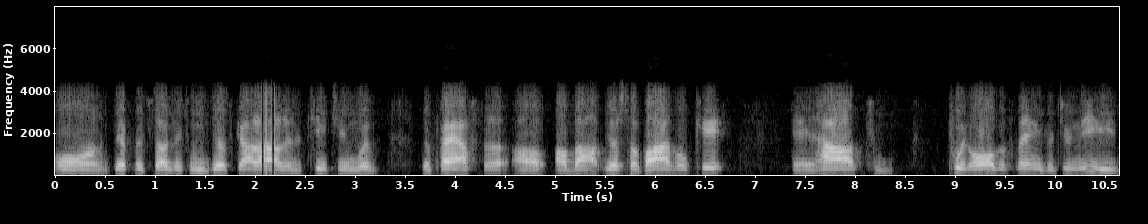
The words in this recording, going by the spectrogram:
on different subjects. We just got out of the teaching with the pastor uh, about your survival kit and how to put all the things that you need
